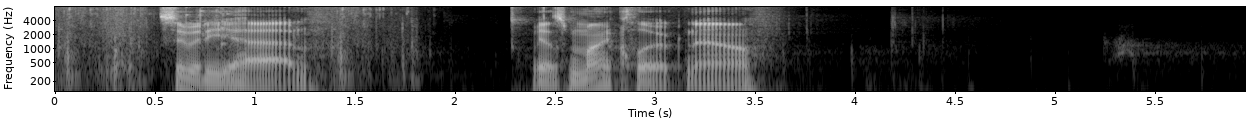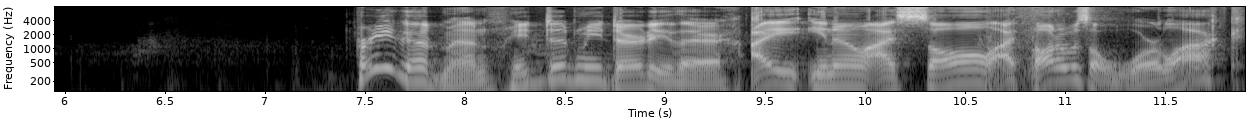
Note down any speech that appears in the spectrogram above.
Let's see what he had. He has my cloak now. Pretty good, man. He did me dirty there. I, you know, I saw, I thought it was a warlock,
